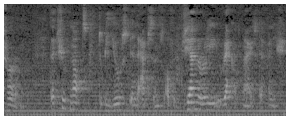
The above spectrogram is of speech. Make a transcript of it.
term that should not to be used in the absence of a generally recognized definition.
